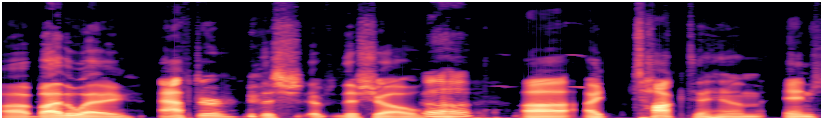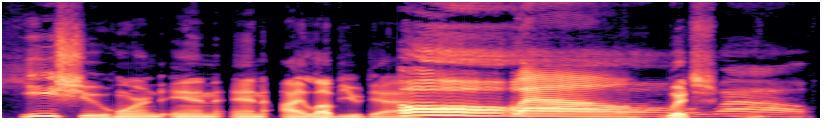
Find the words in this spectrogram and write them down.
Uh, by the way, after the sh- uh, the show, Uh-huh. uh, I talked to him, and he shoehorned in an "I love you, Dad." Oh, Wow. Which- wow.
